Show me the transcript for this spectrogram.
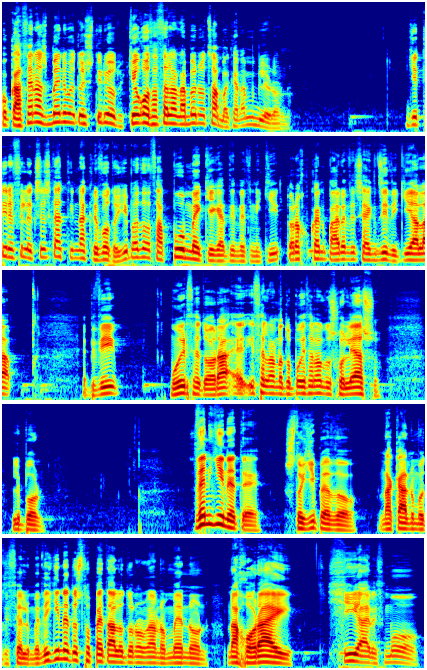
Ο καθένας μπαίνει με το εισιτήριό του. Και εγώ θα ήθελα να μπαίνω τσάμπα και να μην πληρώνω. Γιατί ρε φίλε, ξέρεις κάτι είναι ακριβό το γήπεδο. Θα πούμε και για την εθνική. Τώρα έχω κάνει παρένθεση αγγλική, αλλά επειδή μου ήρθε τώρα, ε, ήθελα να το πω, ήθελα να το σχολιάσω. Λοιπόν, δεν γίνεται στο γήπεδο να κάνουμε ό,τι θέλουμε. Δεν γίνεται στο πέταλο των οργανωμένων να χωράει χι αριθμό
